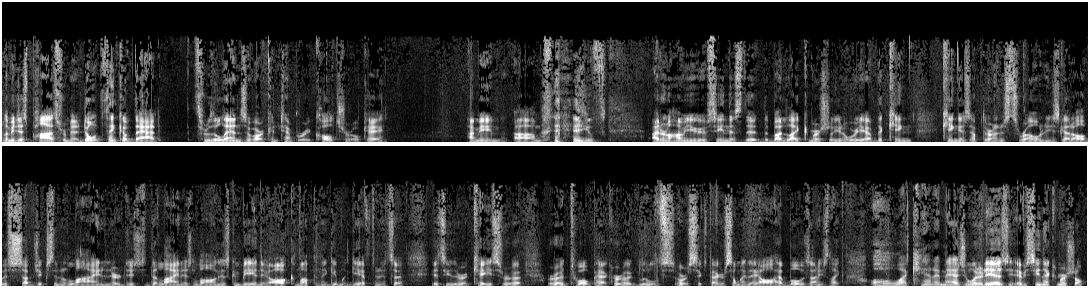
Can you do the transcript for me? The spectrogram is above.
let me just pause for a minute. Don't think of that through the lens of our contemporary culture, okay? I mean, um, I don't know how many of you have seen this, the, the Bud Light commercial, you know, where you have the king king is up there on his throne and he's got all of his subjects in a line and they're just the line as long as can be and they all come up and they give him a gift and it's a it's either a case or a or a 12 pack or a little or a six pack or something they all have bows on. He's like oh i can't imagine what it is. Have you seen that commercial?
